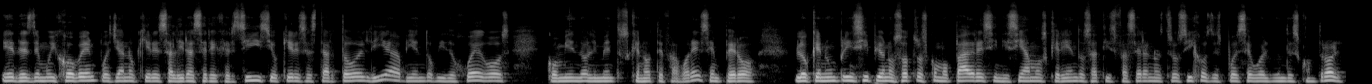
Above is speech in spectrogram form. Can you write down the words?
Eh, desde muy joven, pues ya no quieres salir a hacer ejercicio, quieres estar todo el día viendo videojuegos, comiendo alimentos que no te favorecen, pero lo que en un principio nosotros como padres iniciamos queriendo satisfacer a nuestros hijos, después se vuelve un descontrol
